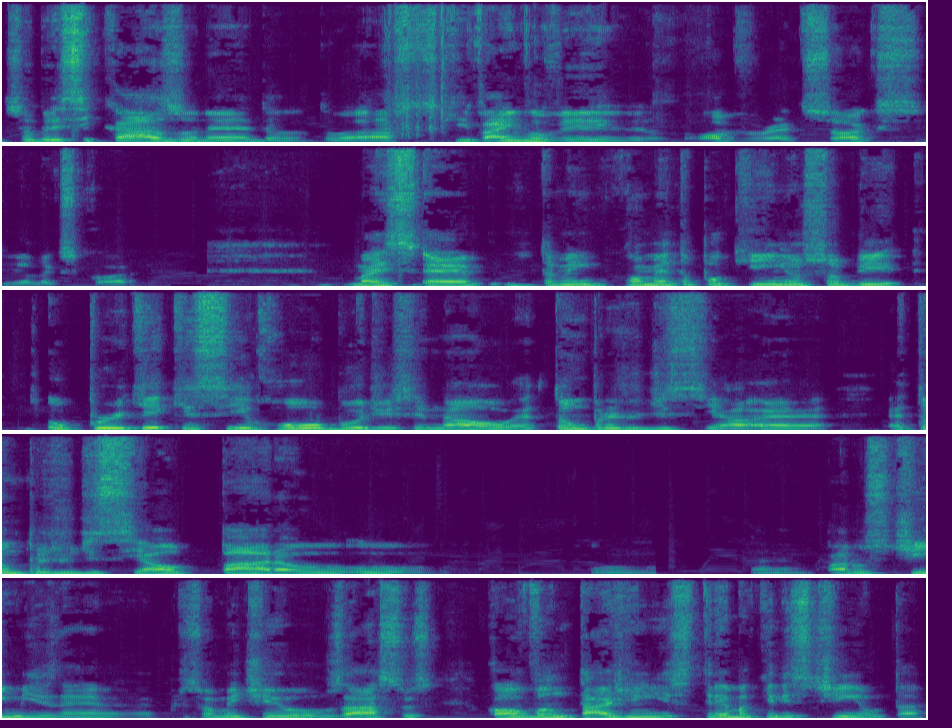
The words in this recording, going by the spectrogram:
sobre esse caso, né, do, do que vai envolver, óbvio, Red Sox e Alex Cora. Mas é, também comenta um pouquinho sobre o porquê que esse roubo de sinal é tão prejudicial, é, é tão prejudicial para o, o, o é, para os times, né? Principalmente os Astros. Qual a vantagem extrema que eles tinham, tá?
